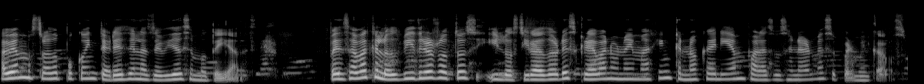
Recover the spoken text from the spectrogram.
habían mostrado poco interés en las bebidas embotelladas. Pensaba que los vidrios rotos y los tiradores creaban una imagen que no querían para sus enormes supermercados.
